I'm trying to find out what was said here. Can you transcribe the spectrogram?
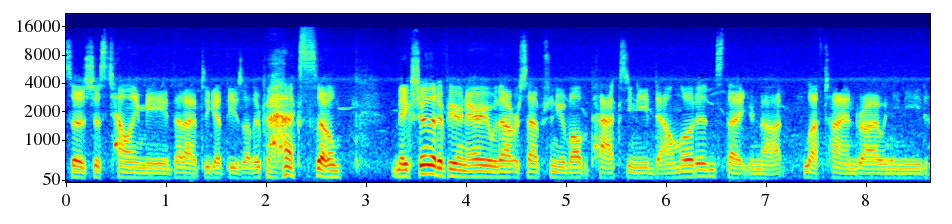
so it's just telling me that I have to get these other packs. So make sure that if you're in an area without reception, you have all the packs you need downloaded so that you're not left high and dry when you need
